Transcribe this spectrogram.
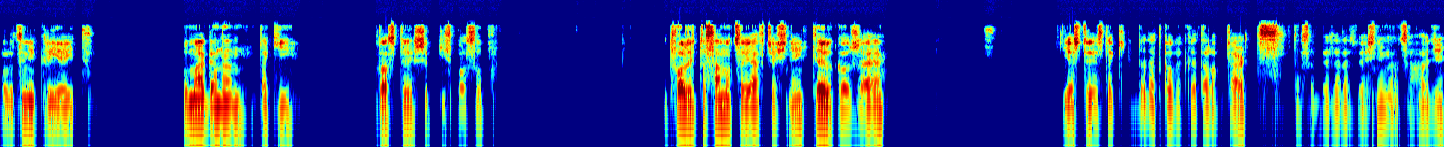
polecenie Create. Pomaga nam w taki prosty, szybki sposób utworzyć to samo, co ja wcześniej, tylko że jeszcze jest taki dodatkowy katalog charts. To sobie zaraz wyjaśnimy o co chodzi.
